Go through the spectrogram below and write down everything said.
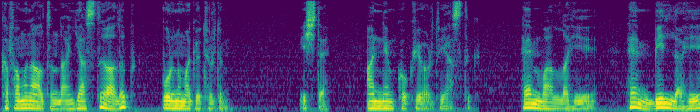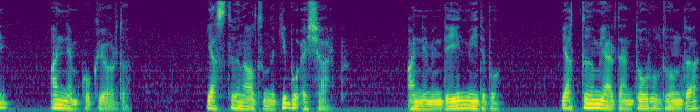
Kafamın altından yastığı alıp burnuma götürdüm. İşte annem kokuyordu yastık. Hem vallahi hem billahi annem kokuyordu. Yastığın altındaki bu eşarp. Annemin değil miydi bu? Yattığım yerden doğrulduğumda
